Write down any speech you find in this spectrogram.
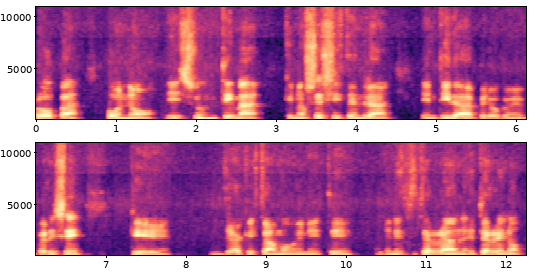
ropa o no. Es un tema que no sé si tendrá entidad, pero que me parece que ya que estamos en este, en este terreno,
